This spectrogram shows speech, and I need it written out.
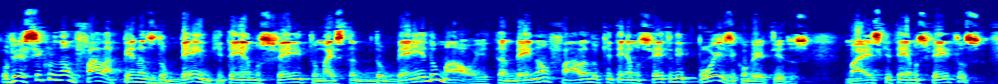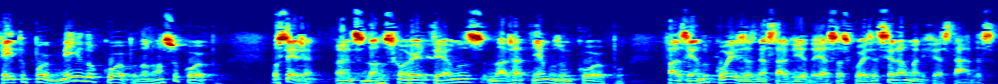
O versículo não fala apenas do bem que tenhamos feito, mas do bem e do mal. E também não fala do que tenhamos feito depois de convertidos, mas que tenhamos feito, feito por meio do corpo, do nosso corpo. Ou seja, antes de nós nos convertermos, nós já tínhamos um corpo fazendo coisas nessa vida, e essas coisas serão manifestadas.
